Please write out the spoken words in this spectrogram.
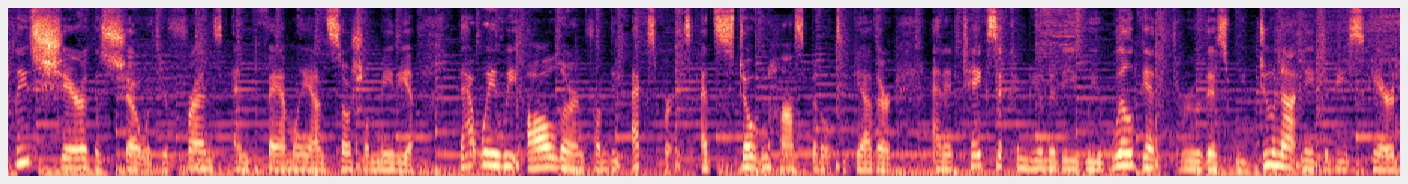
please share this show with your friends and family on social media. That way, we all learn from the experts at Stoughton Hospital together, and it takes a community. We will get through this. We do not need to be scared,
